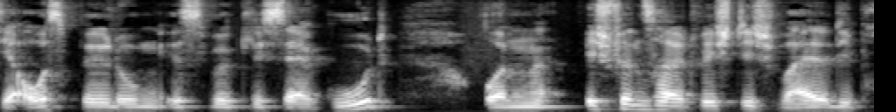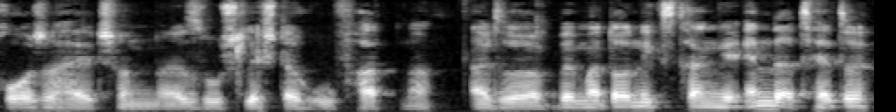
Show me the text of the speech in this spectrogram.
die Ausbildung ist wirklich sehr gut. Und ich finde es halt wichtig, weil die Branche halt schon äh, so schlechter Ruf hat. Ne? Also wenn man da nichts dran geändert hätte,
